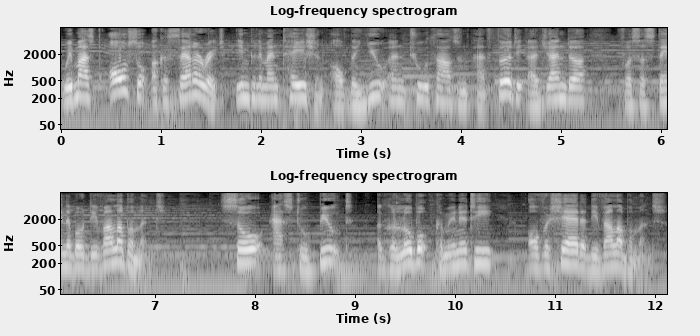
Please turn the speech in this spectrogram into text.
We must also accelerate implementation of the UN 2030 Agenda for Sustainable Development so as to build a global community of shared development.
